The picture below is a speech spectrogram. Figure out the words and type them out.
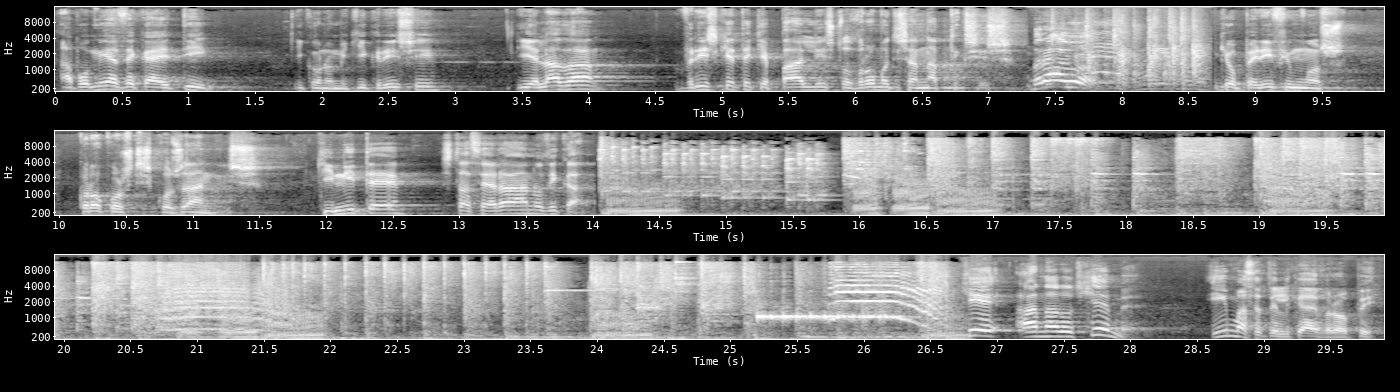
από μια δεκαετή οικονομική κρίση, η Ελλάδα βρίσκεται και πάλι στο δρόμο της ανάπτυξης. Μπράβο! Και ο περίφημος κρόκος της Κοζάνης κινείται σταθερά ανωδικά. Αναρωτιέμαι, είμαστε τελικά Ευρώπη;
